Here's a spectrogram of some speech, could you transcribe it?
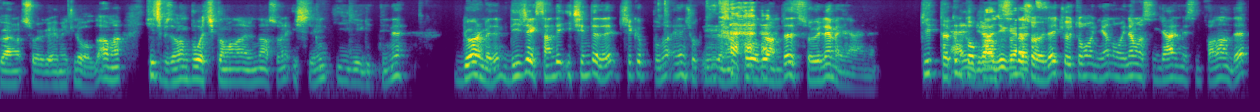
Ben Roethlisberger emekli oldu ama hiçbir zaman bu açıklamalarından sonra işlerin iyiye gittiğini görmedim. Diyeceksen de içinde de çıkıp bunu en çok izlenen programda söyleme yani. Git takım Yani toplantısında evet. söyle kötü oynayan oynamasın gelmesin falan de.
